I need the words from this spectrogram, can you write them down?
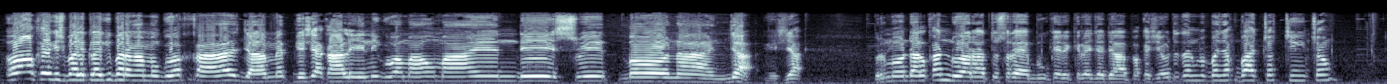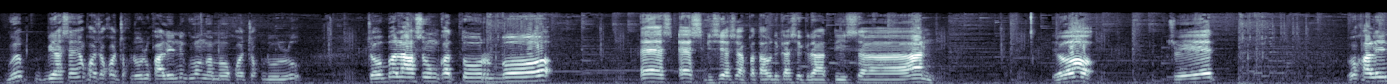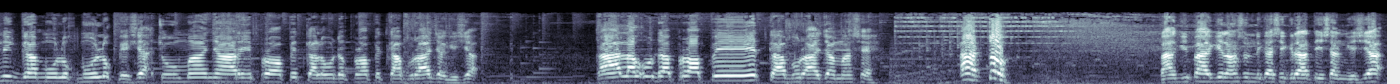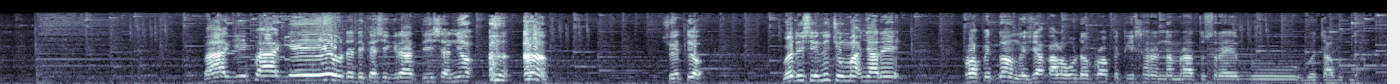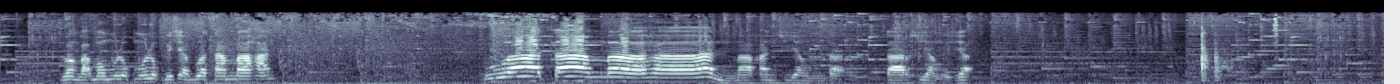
Oke guys balik lagi bareng sama gua Kal Jamet. Guys ya Kali ini gua mau main di Sweet Bonanza. Guys ya. Bermodalkan 200 ribu kira-kira jadi apa? Guys ya Udah tanpa banyak bacot cincong Gue biasanya kocok-kocok dulu. Kali ini gua nggak mau kocok dulu. Coba langsung ke turbo SS guys ya siapa tahu dikasih gratisan. Yuk Sweet Gua kali ini gak muluk-muluk guys ya Cuma nyari profit. Kalau udah profit kabur aja guys ya Kalau udah profit kabur aja mas ya Aduh! Pagi-pagi langsung dikasih gratisan guys ya Pagi-pagi udah dikasih gratisan yuk. Sweet yuk. Gue di sini cuma nyari profit doang guys ya Kalau udah profit kisaran 600 ribu Gue cabut dah gua nggak mau muluk-muluk guys ya buat tambahan. Buat tambahan. Makan siang bentar. Tar siang guys ya.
